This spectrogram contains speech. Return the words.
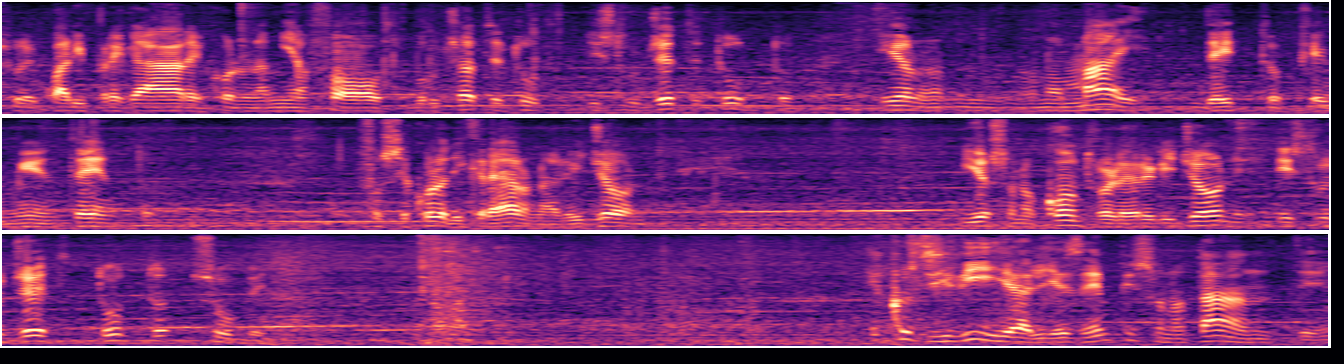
sulle quali pregare con la mia foto, bruciate tutto, distruggete tutto. Io non, non ho mai detto che il mio intento fosse quello di creare una religione, io sono contro le religioni, distruggete tutto subito. Così via, gli esempi sono tanti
